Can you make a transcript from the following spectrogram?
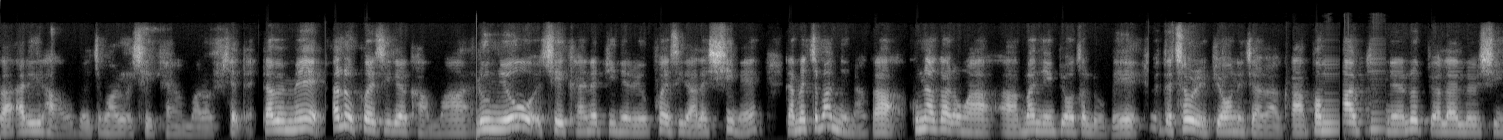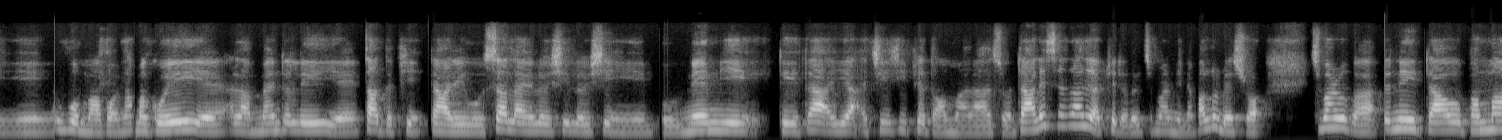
ကအဲ့ဒီဟာကိုပဲကျမတို့အခြေခံမှာတော့ဖြစ်တယ်ဒါပေမဲ့အဲ့လိုဖွဲ့စည်းတဲ့အခါမှာလူမျိုးကိုအခြေခံတဲ့ပြည်နယ်တွေကိုဖွဲ့စည်းတာလည်းရှိမယ်ဒါပေမဲ့ကျမမြင်တာကခုနကတော့မန်ငိမ့်ပြောသလိုပဲတချို့တွေပြောနေကြတာကဗမာပြည်နယ်လို့ပြောလိုက်လို့ရှိရင်ဥပမာပေါ့နော်မကွေးရယ်အဲ့လားမန္တလေးရယ်စသဖြင့်ဒါတွေကိုဆက်လိုက်လို့ရှိလို့ရှိရင်ဟိုနယ်မြေဒေသအရာအကြီးကြီးဖြစ်သွားမှာလားဆိုတော့ဒါလည်းစဉ်းစားကြဖြစ်တယ်လို့ကျမမြင်တယ်ဘာလို့လဲဆိုတော့ကျမတို့ကတနေ့တာကိုဗမာ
